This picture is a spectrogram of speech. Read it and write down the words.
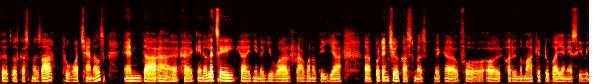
the, those customers are through what channels, and uh, uh, uh, you know, let's say uh, you know you are uh, one of the uh, uh, potential customers uh, for or, or in the market to buy an SUV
